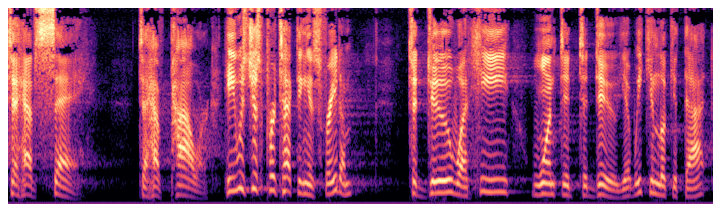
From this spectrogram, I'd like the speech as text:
to have say, to have power. He was just protecting his freedom to do what he wanted to do. Yet we can look at that.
